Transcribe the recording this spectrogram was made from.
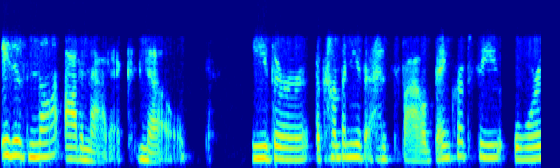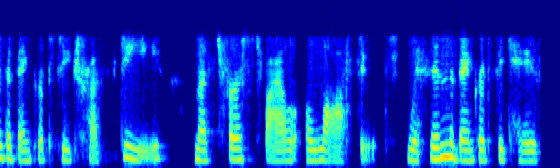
It is not automatic, no. Either the company that has filed bankruptcy or the bankruptcy trustee must first file a lawsuit within the bankruptcy case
